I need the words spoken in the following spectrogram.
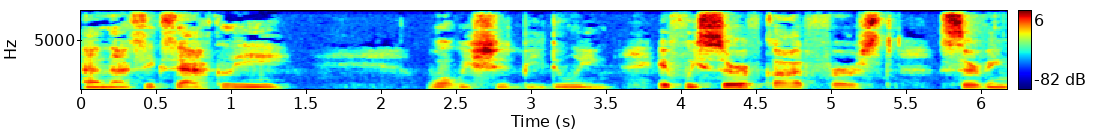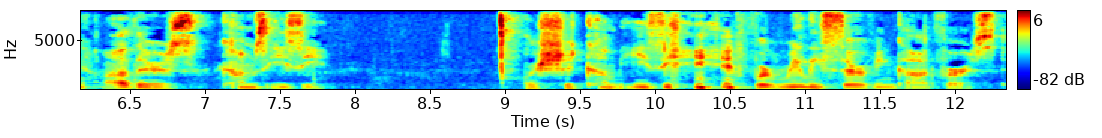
And that's exactly what we should be doing. If we serve God first, serving others comes easy or should come easy if we're really serving God first.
